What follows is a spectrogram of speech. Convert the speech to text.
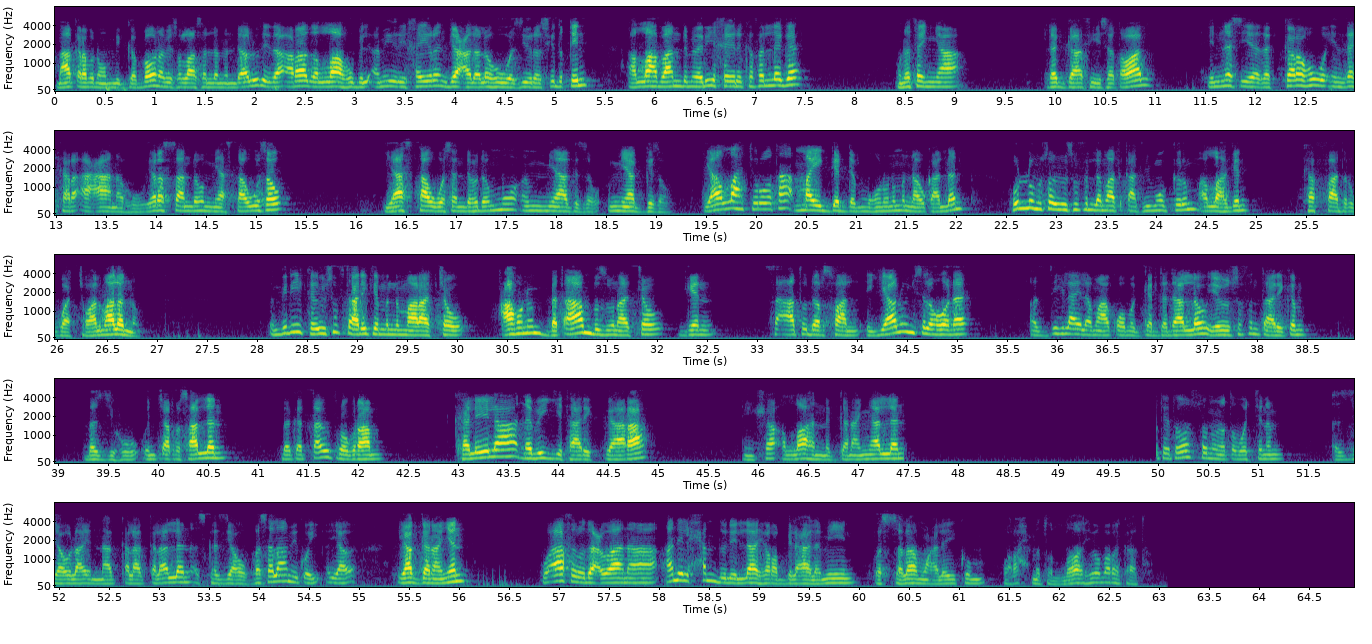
ማቅረብ ነው የሚገባው ነቢ ስ ሰለም እንዳሉት ኢዛ አራደ አላሁ ቢልአሚሪ ኸይረን ጀዓለ ለሁ ወዚረ ሲድቅን አላህ በአንድ መሪ ኸይር ከፈለገ እውነተኛ ደጋፊ ይሰጠዋል ኢነሲየ ዘከረሁ ወኢን ዘከረ አዓነሁ የረሳ እንደሁ የሚያስታውሰው ያስታወሰ እንደሁ ደግሞ የሚያግዘው የሚያግዘው የአላህ ችሮታ የማይገደብ መሆኑንም እናውቃለን ሁሉም ሰው ዩሱፍን ለማጥቃት ቢሞክርም አላህ ግን ከፍ አድርጓቸዋል ማለት ነው። እንግዲህ ከዩሱፍ ታሪክ የምንማራቸው አሁንም በጣም ብዙ ናቸው ግን ሰዓቱ ደርሷል እያሉኝ ስለሆነ እዚህ ላይ ለማቆም እገደዳለሁ። የዩሱፍን ታሪክም በዚሁ እንጨርሳለን። በቀጣዩ ፕሮግራም ከሌላ ነብይ ታሪክ ጋራ ኢንሻ አላህ እንገናኛለን። የተወሰኑ ነጥቦችንም እዚያው ላይ እናቀላቀላለን እስከዚያው በሰላም ያገናኘን وآخر دعوانا أن الحمد لله رب العالمين والسلام عليكم ورحمة الله وبركاته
